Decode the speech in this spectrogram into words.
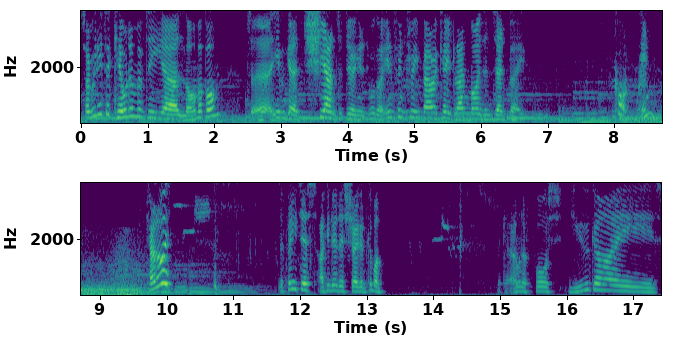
So we need to kill them with the uh, llama bomb. to uh, even get a chance at doing it. We've got infantry, barricades, landmines, and Z-bait. Can't win. Can I? Defeatist. I can do this, Shogun. Come on. Okay, I'm going to force you guys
